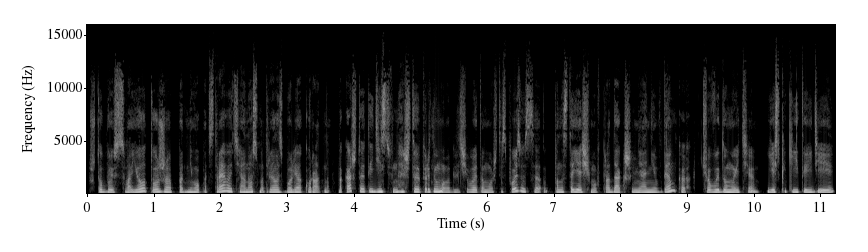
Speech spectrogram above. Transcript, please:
чтобы свое тоже под него подстраивать, и оно смотрелось более аккуратно. Пока что это единственное, что я придумала, для чего это может использоваться по-настоящему в продакшене, а не в демках. Что вы думаете? Есть какие-то идеи?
